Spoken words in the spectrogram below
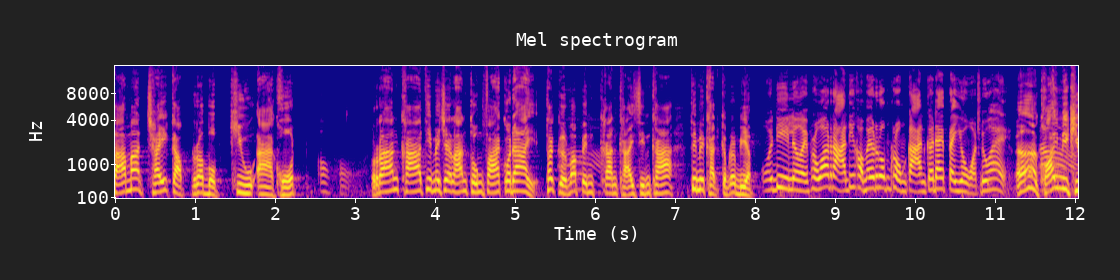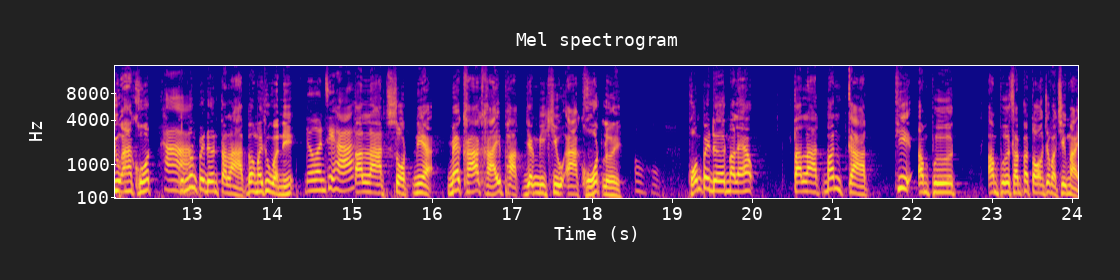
สามารถใช้กับระบบ QR code โอ้โห ร้านค้าที่ไม่ใช่ร้านธงฟ้าก็ได้ ถ้าเกิดว่าเป็นการขายสินค้าที่ไม่ขัดกับระเบียบ โอ้ยดีเลย เพราะว่าร้านที่เขาไม่ร่วมโครงการก็ได้ประโยชน์ด้วยเออขอให้มี QR code ค่ะณนุ่นไปเดินตลาดบ้างไหมทุกวันนี้ เดินสิคะ ตลาดสดเนี่ยแม่ค้าขายผักยังมี QR code เลยโอ้โหผมไปเดินมาแล้ว ตลาดบ้านกาดที่อำเภออำเภอสันปะตองจังหวัดเชียงใหม่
